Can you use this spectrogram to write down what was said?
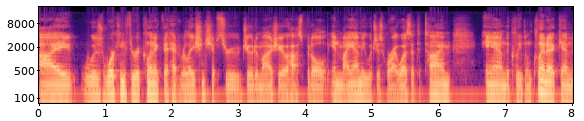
I was working through a clinic that had relationships through Joe DiMaggio Hospital in Miami, which is where I was at the time, and the Cleveland Clinic. And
